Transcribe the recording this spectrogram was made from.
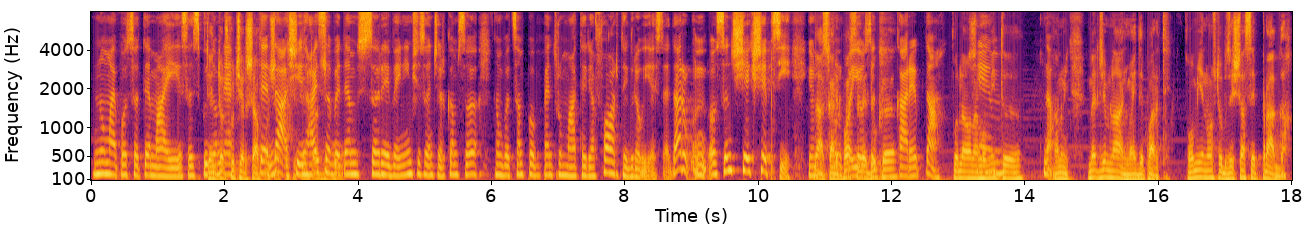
nu mai poți să te mai, să spui, Te întorci cu cerșaful te, așa, Da, că și te hai întorci să cu- vedem, să revenim și să încercăm să învățăm pe, pentru materia. Foarte greu este. Dar uh, sunt și excepții. Eu Da, nu care spun poate că să eu le sunt, ducă care, da. Până la un Și- anumit, uh, da. anumit. Mergem la ani mai departe. 1986 Praga.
